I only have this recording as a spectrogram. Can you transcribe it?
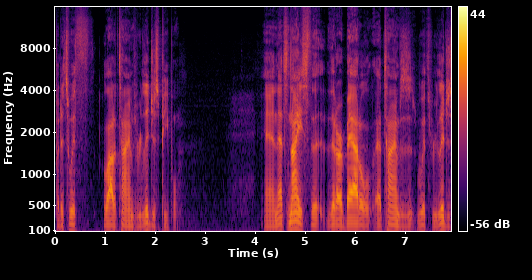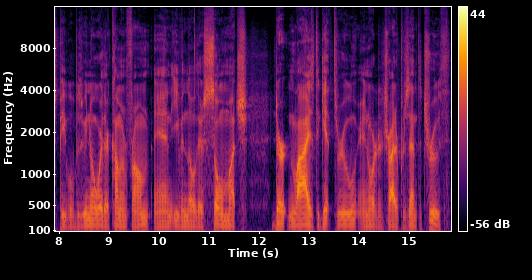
But it's with a lot of times religious people and that's nice that, that our battle at times is with religious people because we know where they're coming from. And even though there's so much dirt and lies to get through in order to try to present the truth,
